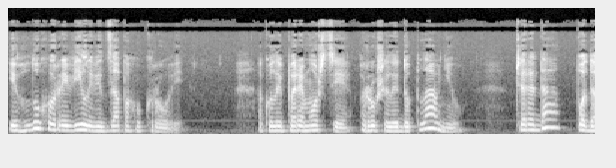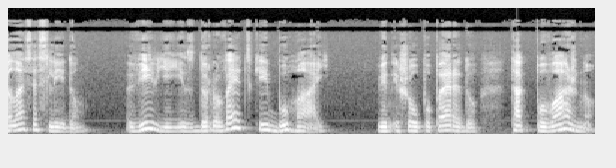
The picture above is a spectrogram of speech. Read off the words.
і глухо ревіли від запаху крові. А коли переможці рушили до плавнів, череда подалася слідом, вів її здоровецький бугай. Він ішов попереду так поважно,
